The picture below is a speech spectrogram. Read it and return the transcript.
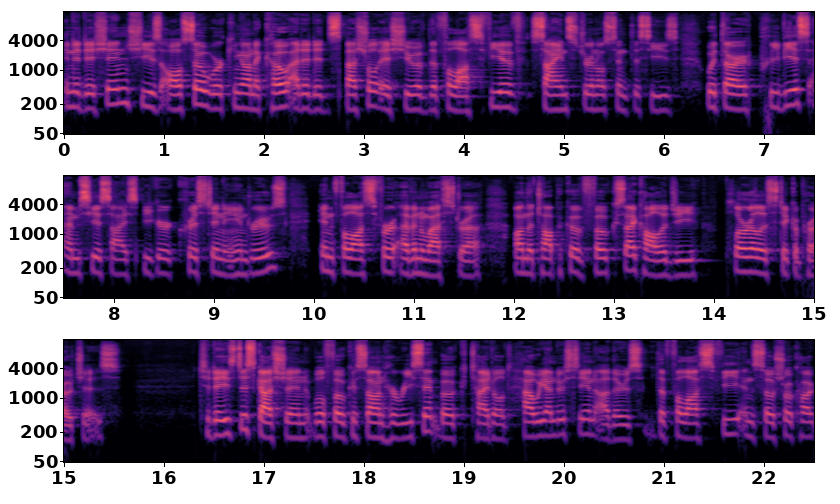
In addition, she is also working on a co edited special issue of the Philosophy of Science Journal Synthese with our previous MCSI speaker, Kristin Andrews, and philosopher Evan Westra on the topic of folk psychology, pluralistic approaches. Today's discussion will focus on her recent book titled How We Understand Others The Philosophy and Social, Co-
